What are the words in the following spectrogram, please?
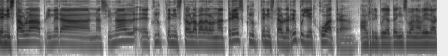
Tenis taula, primera nacional, eh, Club Tenis Taula Badalona 3, Club Tenis Taula Ripollet 4. Els ripolletens van haver de,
